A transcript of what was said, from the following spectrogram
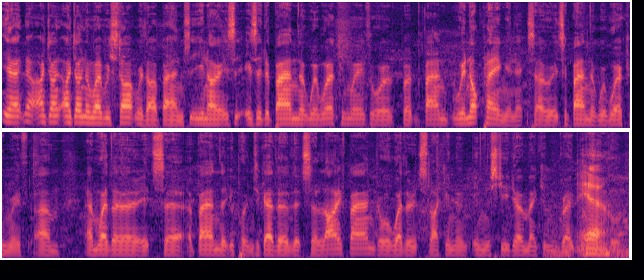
yeah, no, I don't. I don't know where we start with our band. You know, is it- is it a band that we're working with, or a band we're not playing in it? So it's a band that we're working with, um, and whether it's uh, a band that you're putting together that's a live band, or whether it's like in the in the studio making great music. Yeah. Or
